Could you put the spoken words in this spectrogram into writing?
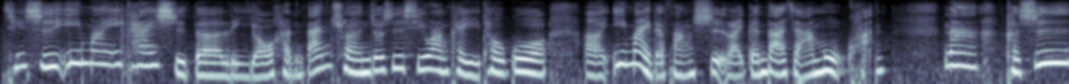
其实义卖一开始的理由很单纯，就是希望可以透过呃义卖的方式来跟大家募款。那可是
